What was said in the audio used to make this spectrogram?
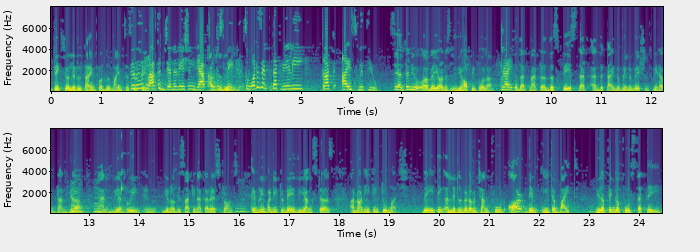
it takes you a little time for the mindset Mm. So there's a classic generation gap, so to speak. So what is it that really cut ice with you? See, I'll tell you uh, very honestly, the Happipola, Right. for that matter, the space that and the kind of innovations we have done here Hmm, and we are doing in, you know, the Sakinaka restaurants. Hmm. Everybody today, the youngsters, are not eating too much. They're eating a little bit of junk food or they eat a bite. Hmm. These are finger foods that they eat.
